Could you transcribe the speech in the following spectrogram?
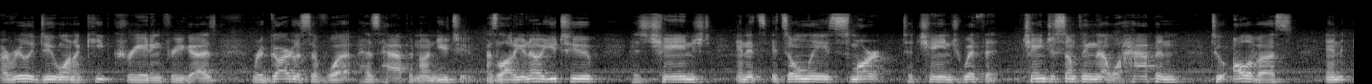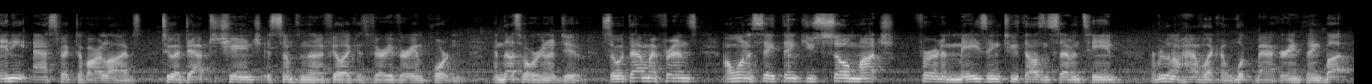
I really do want to keep creating for you guys, regardless of what has happened on YouTube. As a lot of you know, YouTube has changed, and it's it's only smart to change with it. Change is something that will happen to all of us in any aspect of our lives. To adapt to change is something that I feel like is very, very important. And that's what we're gonna do. So with that, my friends, I wanna say thank you so much for an amazing 2017. I really don't have like a look back or anything, but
